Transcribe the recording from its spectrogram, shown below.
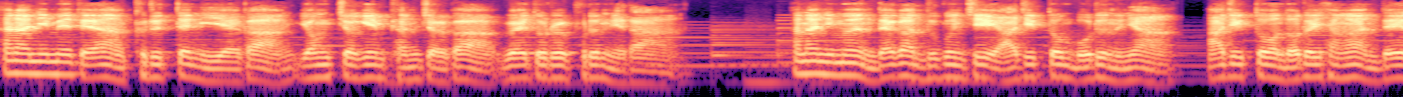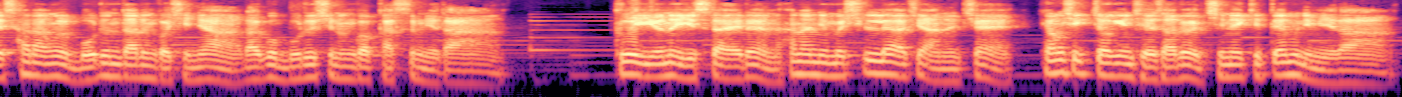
하나님에 대한 그릇된 이해가 영적인 변절과 외도를 부릅니다. 하나님은 내가 누군지 아직도 모르느냐? 아직도 너를 향한 내 사랑을 모른다는 것이냐? 라고 물으시는 것 같습니다. 그 이유는 이스라엘은 하나님을 신뢰하지 않은 채 형식적인 제사를 지냈기 때문입니다.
